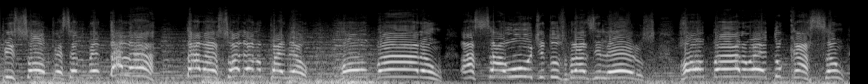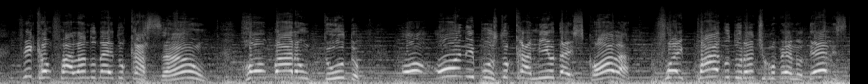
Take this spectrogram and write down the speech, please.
PSOL, PCdoB, tá lá, tá lá, é só olhar no painel. Roubaram a saúde dos brasileiros, roubaram a educação, ficam falando na educação, roubaram tudo. O ônibus do caminho da escola foi pago durante o governo deles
